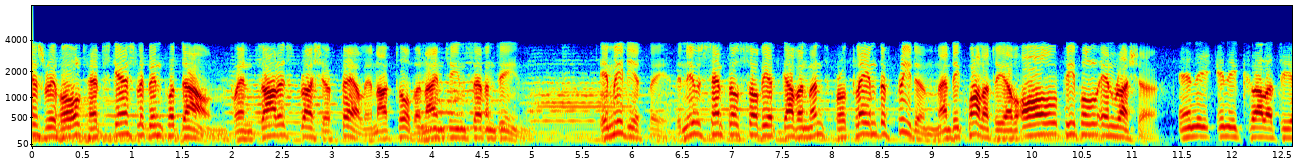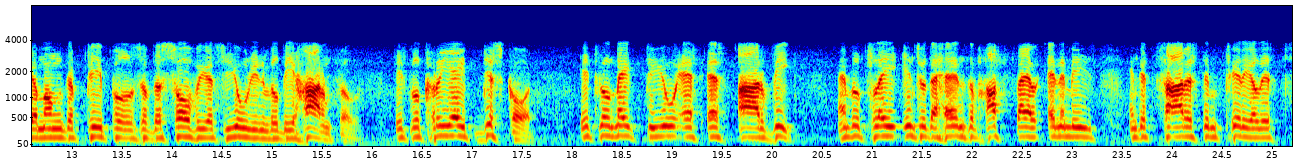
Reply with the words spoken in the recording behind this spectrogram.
Kyrgyz revolt had scarcely been put down when Tsarist Russia fell in October 1917. Immediately, the new Central Soviet government proclaimed the freedom and equality of all people in Russia. Any inequality among the peoples of the Soviet Union will be harmful. It will create discord. It will make the USSR weak and will play into the hands of hostile enemies and the Tsarist imperialists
